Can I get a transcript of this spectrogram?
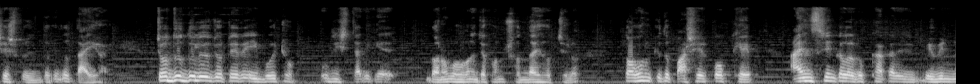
শেষ পর্যন্ত কিন্তু তাই হয়। চোদ্দ দলীয় জোটের এই বৈঠক উনিশ তারিখে গণভবনে যখন সন্ধ্যায় হচ্ছিল, তখন কিন্তু পাশের কক্ষে আইন শৃঙ্খলা রক্ষাকারীর বিভিন্ন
